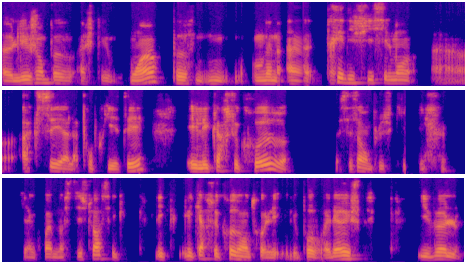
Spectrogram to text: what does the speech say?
euh, les gens peuvent acheter moins, peuvent même très difficilement euh, accès à la propriété et l'écart se creuse. C'est ça en plus qui, est incroyable dans cette histoire, c'est que l'é- l'écart se creuse entre les, pauvres et les riches. Qu'ils veulent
